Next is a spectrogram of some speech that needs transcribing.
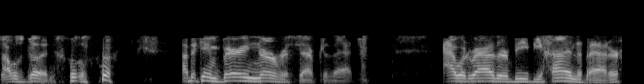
I was good. I became very nervous after that. I would rather be behind the batter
